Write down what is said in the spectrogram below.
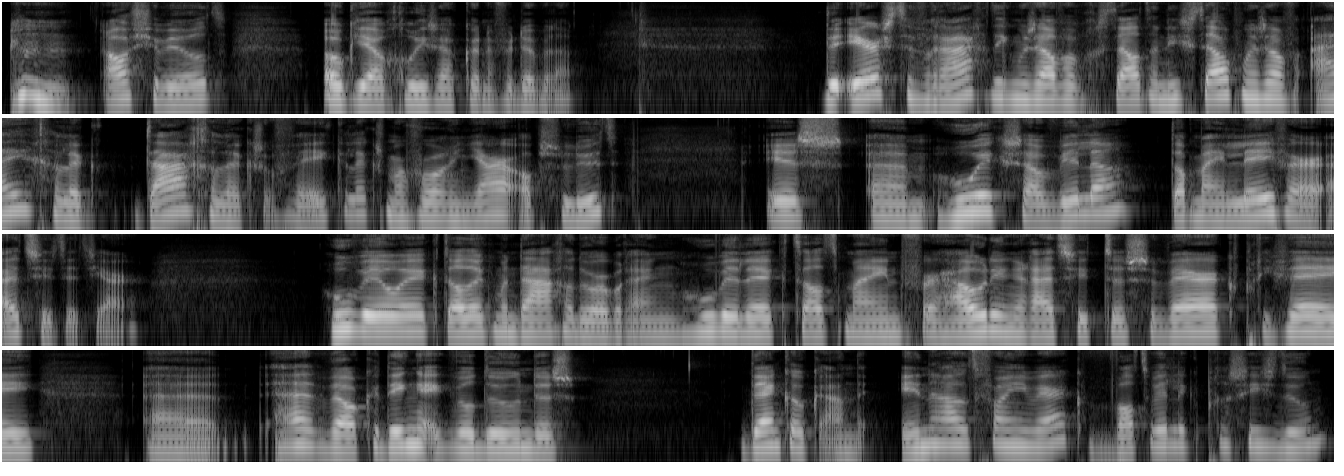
als je wilt, ook jouw groei zou kunnen verdubbelen. De eerste vraag die ik mezelf heb gesteld, en die stel ik mezelf eigenlijk dagelijks of wekelijks, maar voor een jaar absoluut, is um, hoe ik zou willen dat mijn leven eruit ziet dit jaar. Hoe wil ik dat ik mijn dagen doorbreng? Hoe wil ik dat mijn verhouding eruit ziet tussen werk, privé, uh, hè, welke dingen ik wil doen. Dus denk ook aan de inhoud van je werk. Wat wil ik precies doen?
